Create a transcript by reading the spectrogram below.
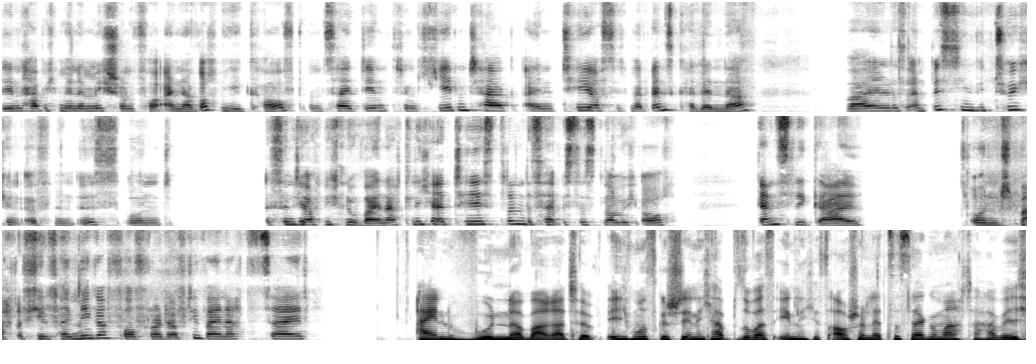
Den habe ich mir nämlich schon vor einer Woche gekauft und seitdem trinke ich jeden Tag einen Tee aus diesem Adventskalender weil das ein bisschen wie Türchen öffnen ist und es sind ja auch nicht nur weihnachtliche Tees drin, deshalb ist das, glaube ich, auch ganz legal und macht auf jeden Fall mega Vorfreude auf die Weihnachtszeit. Ein wunderbarer Tipp. Ich muss gestehen, ich habe sowas ähnliches auch schon letztes Jahr gemacht. Da habe ich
